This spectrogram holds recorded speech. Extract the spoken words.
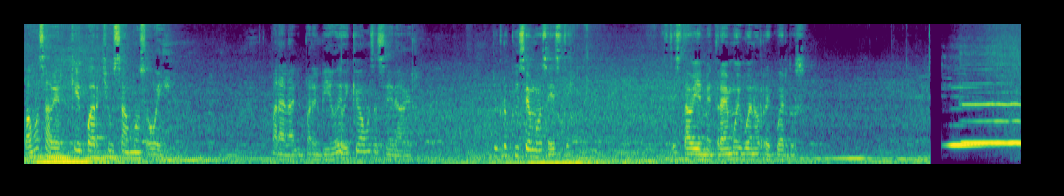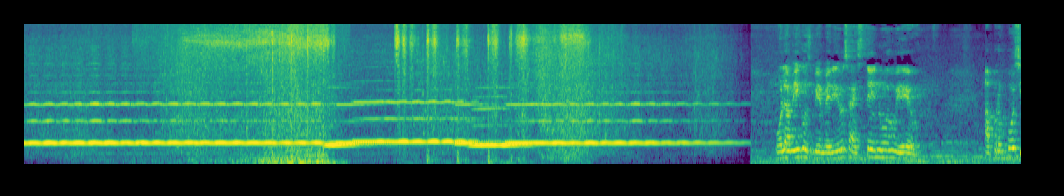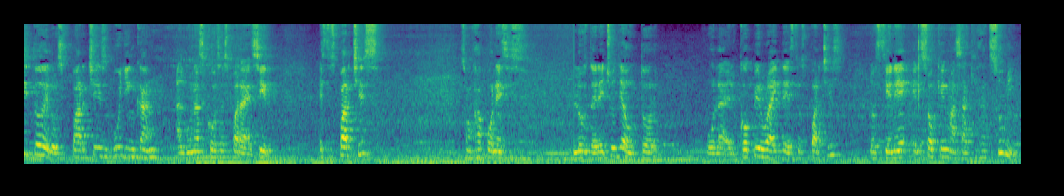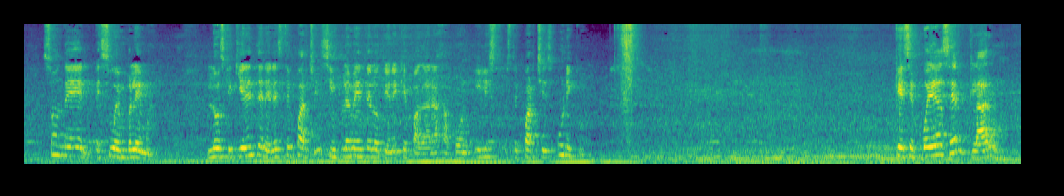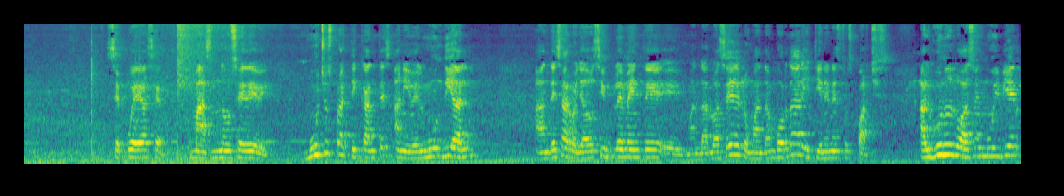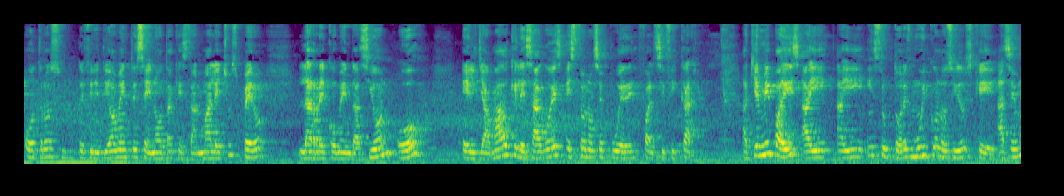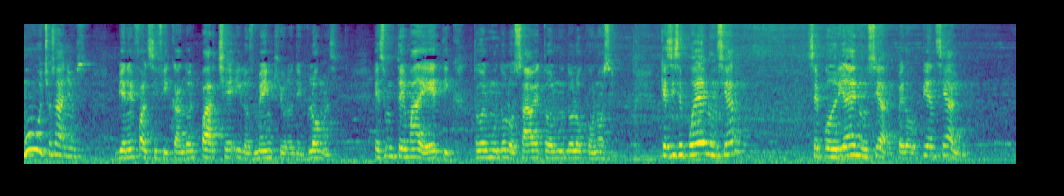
Vamos a ver qué parche usamos hoy. Para, para el video de hoy, ¿qué vamos a hacer? A ver. Yo creo que usemos este. Este está bien, me trae muy buenos recuerdos. Hola amigos, bienvenidos a este nuevo video. A propósito de los parches Bujinkan, algunas cosas para decir. Estos parches son japoneses. Los derechos de autor o el copyright de estos parches los tiene el Soke Masaki Hatsumi. Son de él, es su emblema. Los que quieren tener este parche simplemente lo tienen que pagar a Japón y listo. Este parche es único. ¿Que se puede hacer? Claro, se puede hacer, mas no se debe. Muchos practicantes a nivel mundial han desarrollado simplemente eh, mandarlo a hacer, lo mandan bordar y tienen estos parches. Algunos lo hacen muy bien, otros definitivamente se nota que están mal hechos, pero la recomendación o el llamado que les hago es esto no se puede falsificar. Aquí en mi país hay, hay instructores muy conocidos que hace muchos años vienen falsificando el parche y los menkyo, los diplomas. Es un tema de ética, todo el mundo lo sabe, todo el mundo lo conoce. Que si se puede denunciar, se podría denunciar, pero piense algo.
